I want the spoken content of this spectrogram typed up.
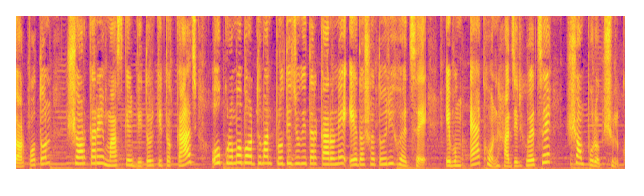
দরপতন, সরকারে মাস্কের বিতর্কিত কাজ ও ক্রমবর্ধমান প্রতিযোগিতার কারণে এ দশা তৈরি হয়েছে এবং এখন হাজির হয়েছে সম্পূরক শুল্ক।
